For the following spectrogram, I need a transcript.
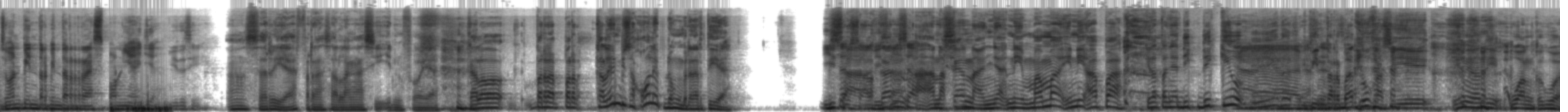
Cuman pinter-pinter responnya aja gitu sih. Ah, seru ya, pernah salah ngasih info ya. Kalau per, per- kalian bisa collab dong berarti ya? Bisa, Misalkan bisa. anaknya nanya nih, mama ini apa? Kita tanya dik-dik yuk. gitu. bisa. Pinter banget lu kasih ini nanti uang ke gua.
